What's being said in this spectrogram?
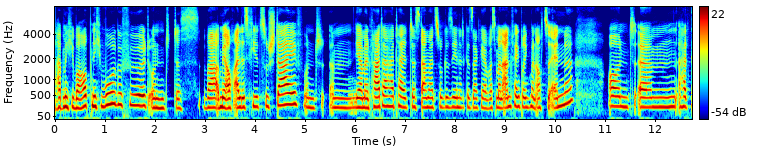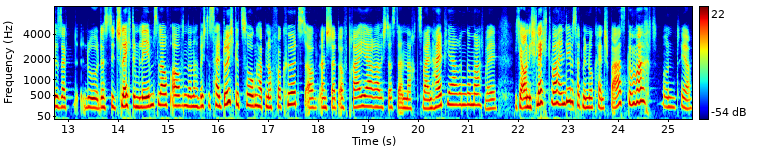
habe mich überhaupt nicht wohl gefühlt und das war mir auch alles viel zu steif und ähm, ja, mein Vater hat halt das damals so gesehen, hat gesagt, ja, was man anfängt, bringt man auch zu Ende und ähm, hat gesagt, du, das sieht schlecht im Lebenslauf auf und dann habe ich das halt durchgezogen, habe noch verkürzt, auf, anstatt auf drei Jahre habe ich das dann nach zweieinhalb Jahren gemacht, weil ich ja auch nicht schlecht war in dem, es hat mir nur keinen Spaß gemacht und ja,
